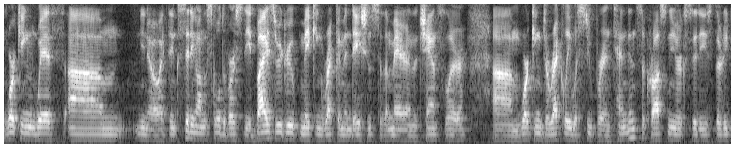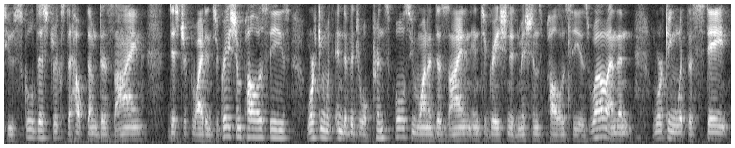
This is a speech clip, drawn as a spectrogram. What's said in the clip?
working with um, you know I think sitting on the school diversity advisory group, making recommendations to the mayor and the chancellor um, working directly with superintendents across New York City's 32 school districts to help them design district wide integration policies, working with individual principals who want to design an integration admissions policy as well, and then working with the state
